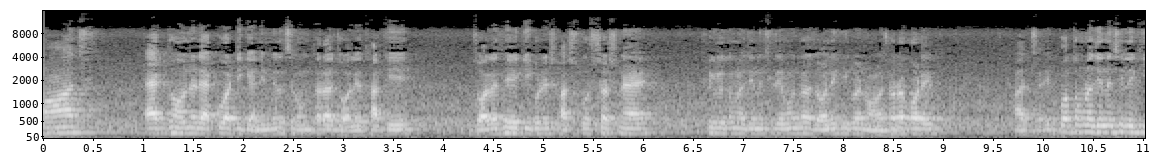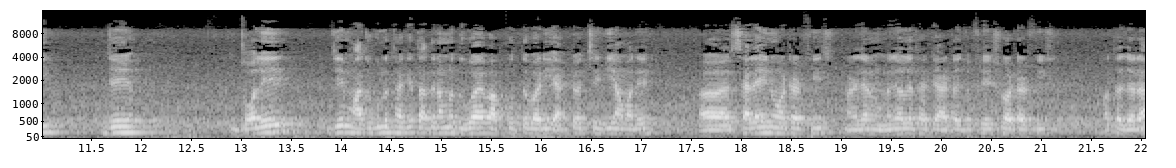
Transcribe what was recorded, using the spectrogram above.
মাছ এক ধরনের অ্যাকোয়াটিক অ্যানিমেলস এবং তারা জলে থাকে। জলে থেকে কি করে শ্বাস প্রশ্বাস নেয়? সেগুলো তোমরা জেনেছিলে, এবং তারা জলে কি করে নড়াচড়া করে। আচ্ছা এরপর তোমরা জেনেছিলে কি? যে জলে যে মাছগুলো থাকে, তাদের আমরা দুভাবে ভাগ করতে পারি। একটা হচ্ছে কি আমাদের স্যালাইন ওয়াটার ফিশ মানে যারা নোনা জলে থাকে একটা হচ্ছে ফ্রেশ ওয়াটার ফিশ অর্থাৎ যারা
